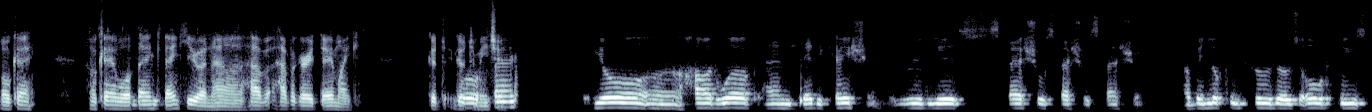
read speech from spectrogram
okay. Okay. Well, thank thank you, and uh, have have a great day, Mike. Good good well, to meet you. Your uh, hard work and dedication. It really is special, special, special. I've been looking through those old things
